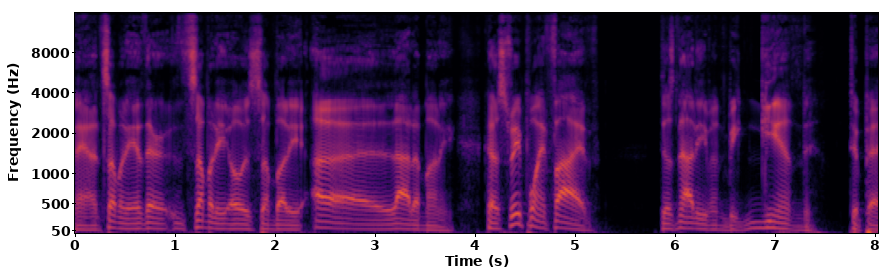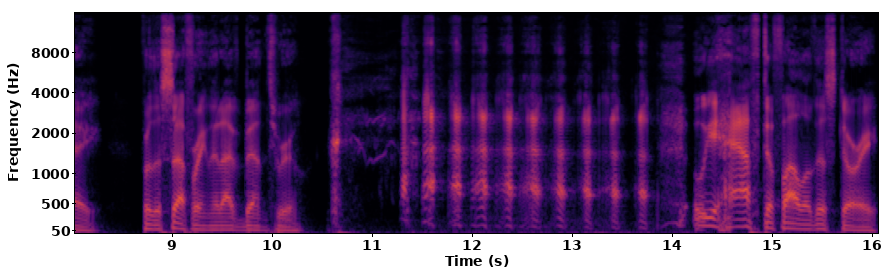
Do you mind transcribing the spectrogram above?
man. Somebody there somebody owes somebody a lot of money because three point five does not even begin to pay for the suffering that I've been through. we have to follow this story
